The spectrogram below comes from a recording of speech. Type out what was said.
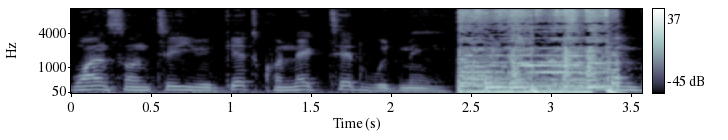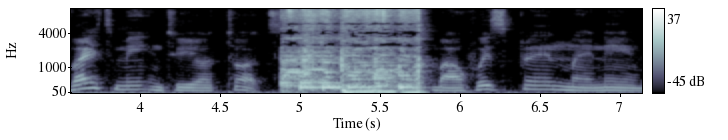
once until you get connected with me. Invite me into your thoughts by whispering my name.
